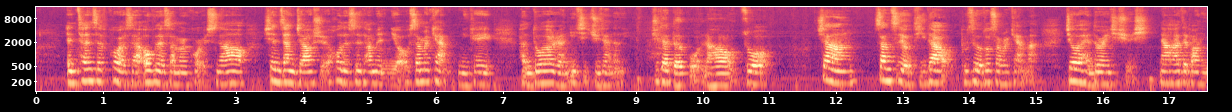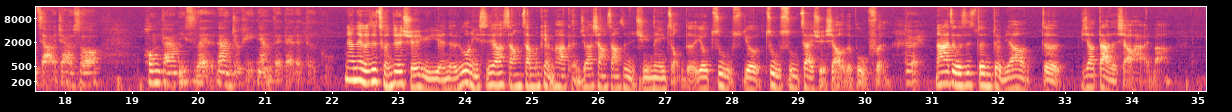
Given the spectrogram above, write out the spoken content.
intensive course 啊，over the summer course，然后线上教学，或者是他们有 summer camp，你可以。很多人一起聚在那里，聚在德国，然后做，像上次有提到，不是有做 summer camp 嘛，就会很多人一起学习，然后他再帮你找，假如说 home family 之类的，那你就可以那样再待在德国。那那个是纯粹学语言的，如果你是要上 summer camp 的话，可能就要像上次你去那一种的，有住有住宿在学校的部分。对。那他这个是针对比较的比较大的小孩吧？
